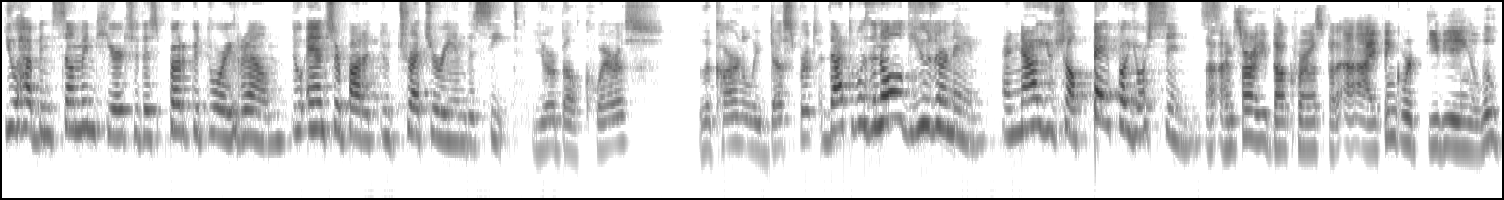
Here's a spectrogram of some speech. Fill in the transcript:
you have been summoned here to this purgatory realm to answer para to treachery and deceit. You're Belqueris? The carnally desperate? That was an old username, and now you shall pay for your sins. I- I'm sorry, Balqueros, but I-, I think we're deviating a little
